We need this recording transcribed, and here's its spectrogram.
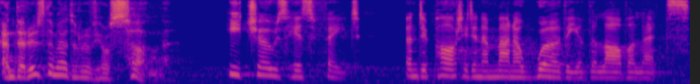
And there is the matter of your son. He chose his fate and departed in a manner worthy of the La Valettes.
